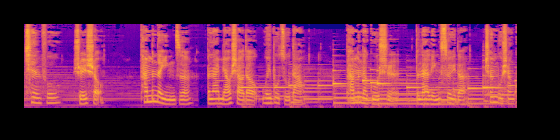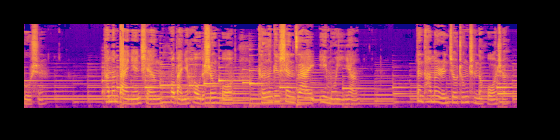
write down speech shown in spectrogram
纤夫、水手，他们的影子本来渺小的微不足道，他们的故事本来零碎的称不上故事。他们百年前或百年后的生活可能跟现在一模一样，但他们仍旧忠诚的活着。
